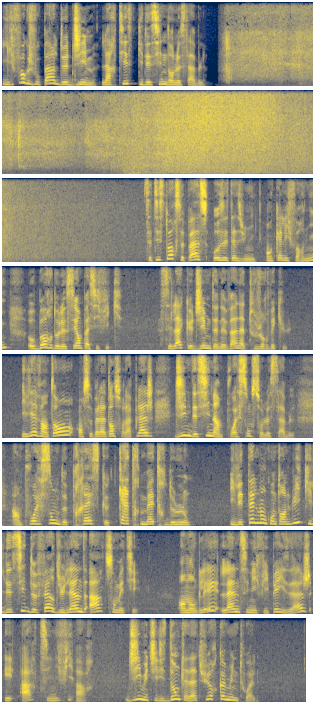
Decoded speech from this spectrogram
Il faut que je vous parle de Jim, l'artiste qui dessine dans le sable. Cette histoire se passe aux États-Unis, en Californie, au bord de l'océan Pacifique. C'est là que Jim Donovan a toujours vécu. Il y a 20 ans, en se baladant sur la plage, Jim dessine un poisson sur le sable. Un poisson de presque 4 mètres de long. Il est tellement content de lui qu'il décide de faire du land art son métier. En anglais, land signifie paysage et art signifie art. Jim utilise donc la nature comme une toile.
